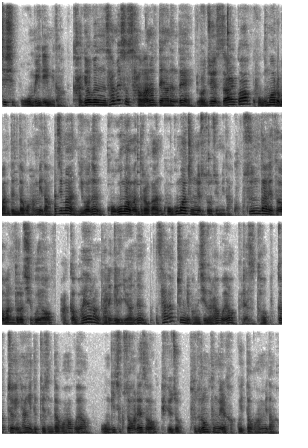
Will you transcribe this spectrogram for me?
375ml입니다. 가격은 3에서 4만원대 하는데 여주의 쌀과 고구마로 만든다고 합니다. 하지만 이거는 고구마만 들어간 고구마 중류 소주입니다. 국순당에서 만들어지고요. 아까 화요랑 다르게 려는 상압 중류 방식을 하고요. 그래서 더 복합적인 향이 느껴진다고 하고요. 온기 숙성을 해서 비교적 부드러운 풍미를 갖고 있다고 합니다.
